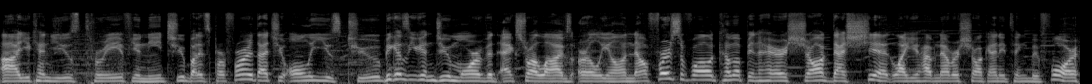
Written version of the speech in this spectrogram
Uh, you can use three if you need to but it's prefer that you only use two because you can do more with extra lives early on. Now, first of all, come up in here, shock that shit like you have never shocked anything before,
